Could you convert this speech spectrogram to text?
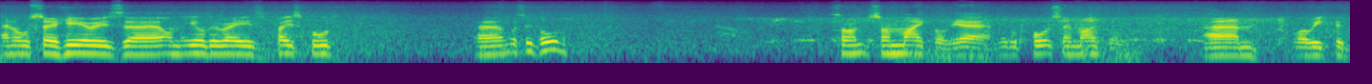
And also here is uh, on the Ile de Ré is a place called, uh, what's it called? San Michael, yeah, little port San Michael, um, where we could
